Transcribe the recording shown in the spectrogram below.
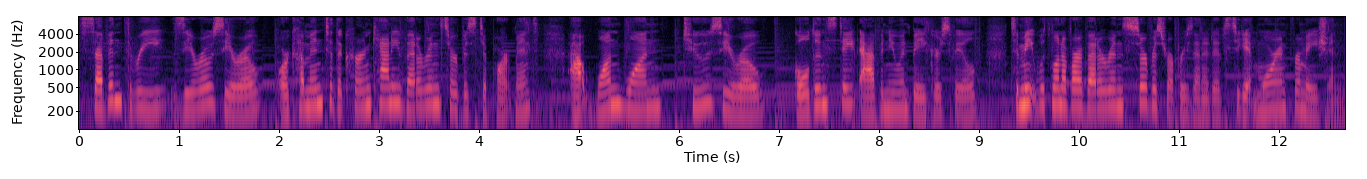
7300 or come into the Kern County Veteran Service Department at 1120 Golden State Avenue in Bakersfield to meet with one of our Veterans Service representatives to get more information.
